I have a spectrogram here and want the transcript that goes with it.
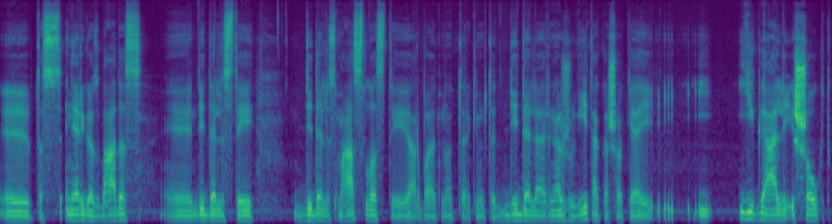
e, tas energijos badas e, didelis tai didelis masalas tai arba nu tarkim ta didelė ar ne žuvytė kažkokia jį gali iššaukt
